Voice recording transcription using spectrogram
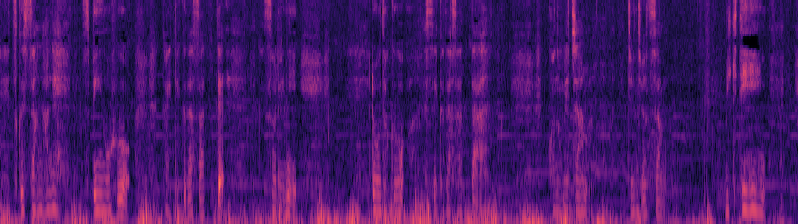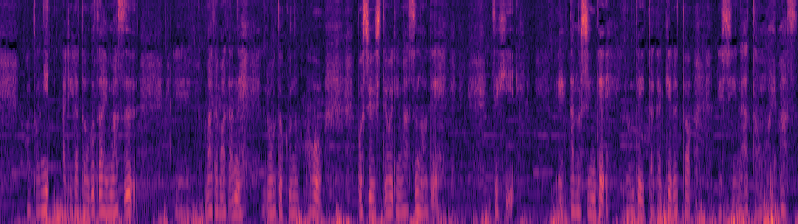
えー、つくしさんがねスピンオフを書いてくださってそれに、朗読をしてくださったこのめちゃんじゅんじゅんさん。ミキティーン。本当にありがとうございます、えー、まだまだね朗読の方募集しておりますのでぜひ、えー、楽しんで読んでいただけると嬉しいなと思います、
